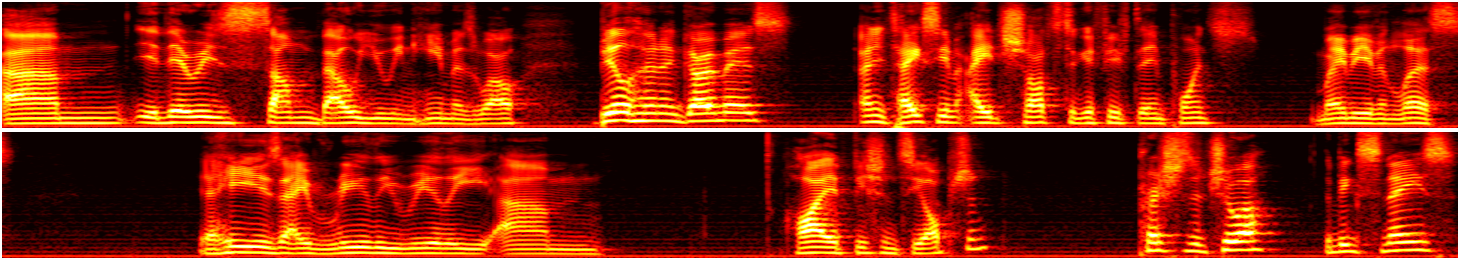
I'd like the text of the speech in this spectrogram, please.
Um, yeah, there is some value in him as well. Bill Hernangomez only takes him eight shots to get 15 points, maybe even less. Yeah, he is a really, really um, high efficiency option. Precious Achiuwa, the big sneeze.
